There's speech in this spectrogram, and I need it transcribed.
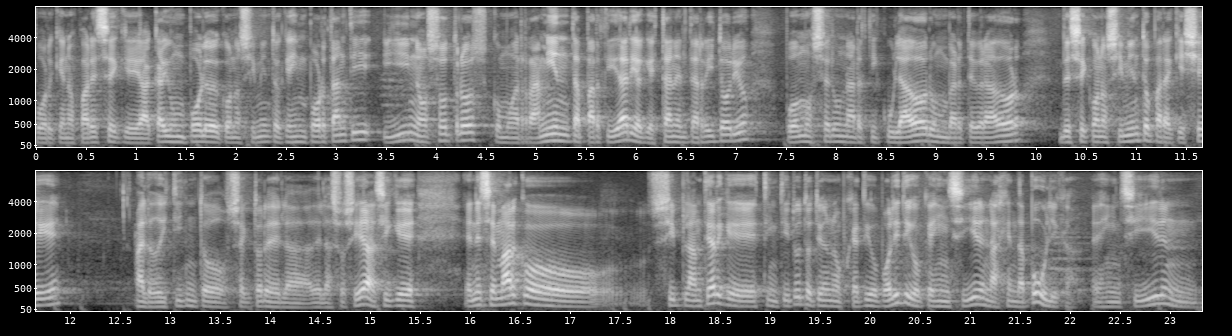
porque nos parece que acá hay un polo de conocimiento que es importante y nosotros como herramienta partidaria que está en el territorio podemos ser un articulador, un vertebrador de ese conocimiento para que llegue a los distintos sectores de la, sociedad. Así que en ese marco sí plantear que este instituto tiene un objetivo político que es incidir en la agenda pública, es incidir en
